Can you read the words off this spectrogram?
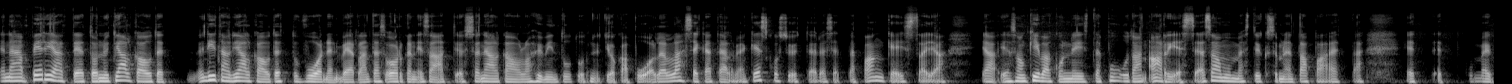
Ja nämä periaatteet on nyt jalkautettu, niitä on jalkautettu vuoden verran tässä organisaatiossa. Ne alkaa olla hyvin tutut nyt joka puolella, sekä täällä meidän keskusyhteydessä että pankeissa. Ja, ja, ja se on kiva, kun niistä puhutaan arjessa. Ja se on mun mielestä yksi sellainen tapa, että et, et kun me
